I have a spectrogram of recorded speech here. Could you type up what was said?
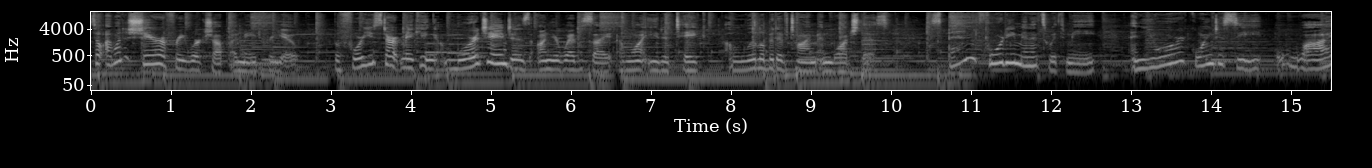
So, I want to share a free workshop I made for you. Before you start making more changes on your website, I want you to take a little bit of time and watch this. Spend 40 minutes with me and you're going to see why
